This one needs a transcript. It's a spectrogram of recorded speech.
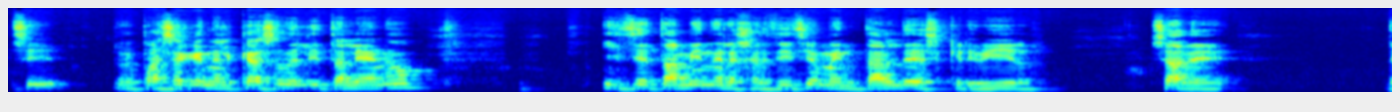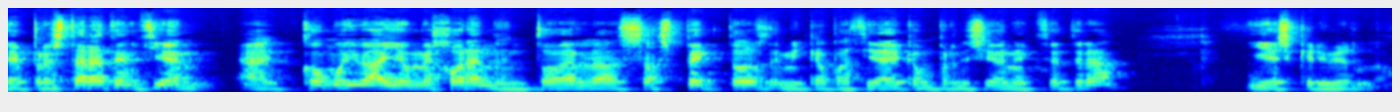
Sí, lo que pasa es que en el caso del italiano hice también el ejercicio mental de escribir, o sea, de, de prestar atención a cómo iba yo mejorando en todos los aspectos de mi capacidad de comprensión, etcétera, y escribirlo.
